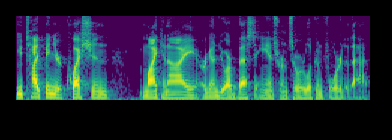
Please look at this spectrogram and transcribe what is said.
you type in your question, Mike and I are going to do our best to answer them, so we're looking forward to that.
